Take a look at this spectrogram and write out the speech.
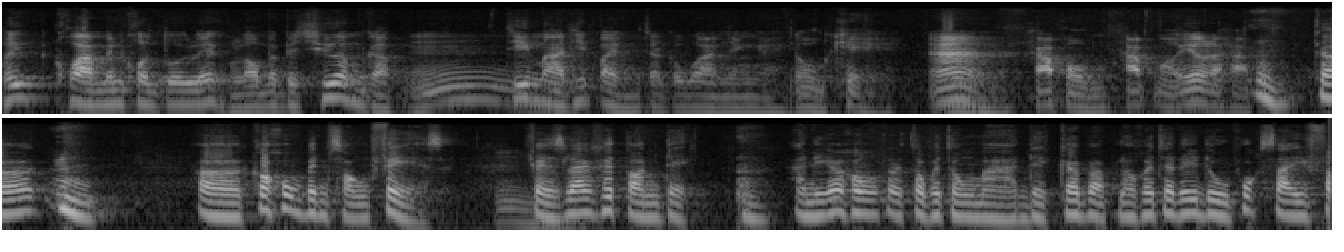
เฮ้ยความเป็นคนตัวเล็กของเรามันไปเชื่อมกับอืมที่มาที่ไปของจักรวาลยังไง โอเคอ่าครับผมครับหมอเอลล่ะครับก็เอ่อก็คงเป็น2เฟสเฟสแรกคือตอนเด็ก อันนี้ก็คงตรงไปตรงมาเด็กก็แบบเราก็จะได้ดูพวกไซไฟ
